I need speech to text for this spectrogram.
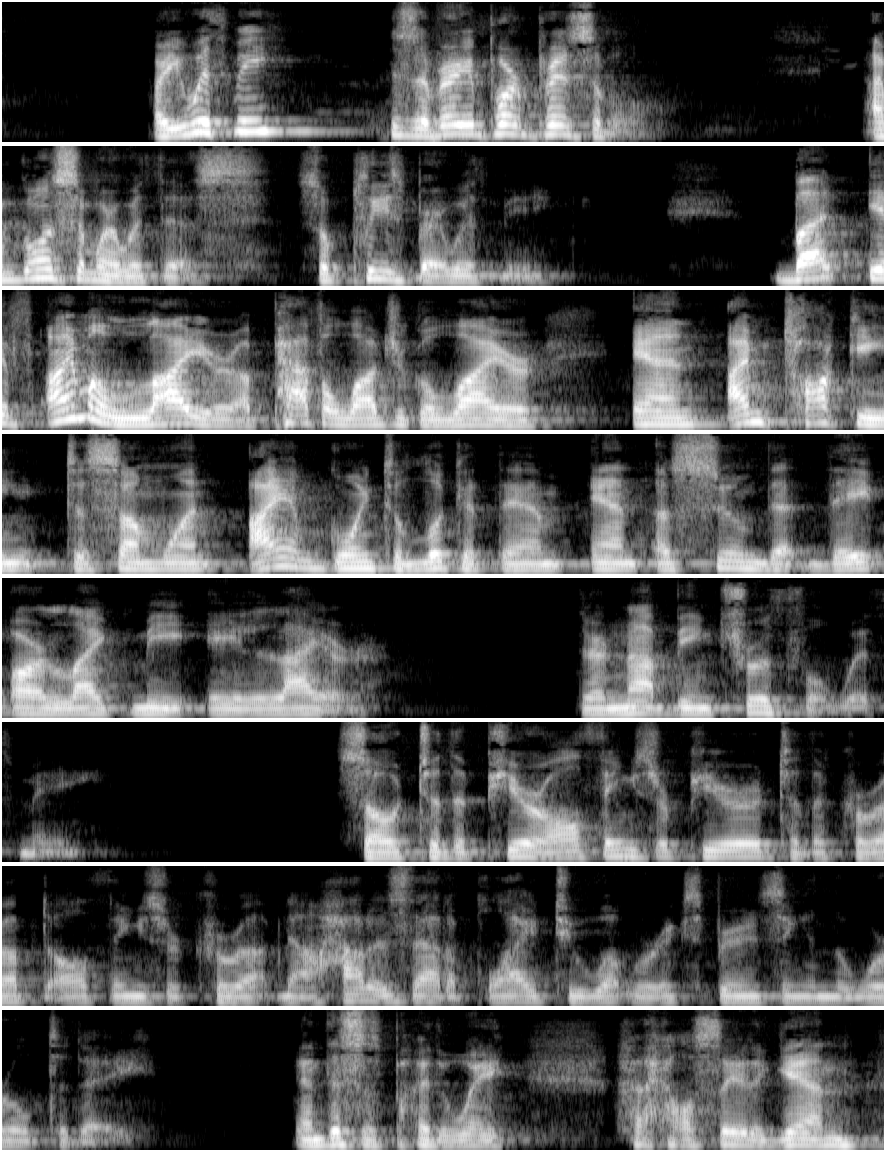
Are you with me? This is a very important principle. I'm going somewhere with this, so please bear with me. But if I'm a liar, a pathological liar, and I'm talking to someone, I am going to look at them and assume that they are like me, a liar. They're not being truthful with me. So to the pure, all things are pure. To the corrupt, all things are corrupt. Now, how does that apply to what we're experiencing in the world today? And this is, by the way, I'll say it again.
